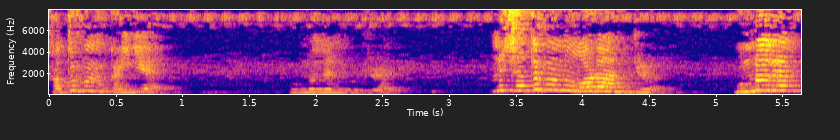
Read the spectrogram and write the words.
சத்ருகன் கைய குண்டோதரன் விடுறாரு. உடனே சத்ருகன் ஓட ஆரம்பிக்கிறார். குண்டோதரன்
